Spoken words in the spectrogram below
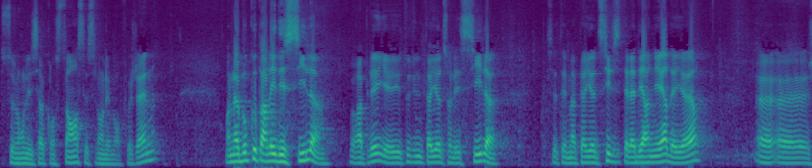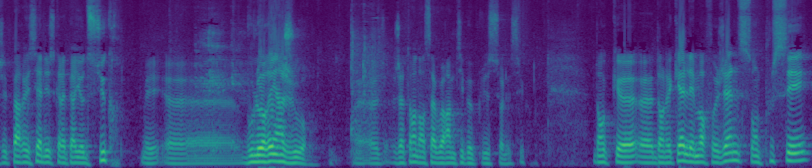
selon les circonstances et selon les morphogènes. On a beaucoup parlé des cils. Vous vous rappelez, il y a eu toute une période sur les cils. C'était ma période cils, c'était la dernière d'ailleurs. Euh, euh, je n'ai pas réussi à aller jusqu'à la période sucre, mais euh, vous l'aurez un jour. J'attends d'en savoir un petit peu plus sur le sucre. Donc, dans lequel les morphogènes sont poussés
